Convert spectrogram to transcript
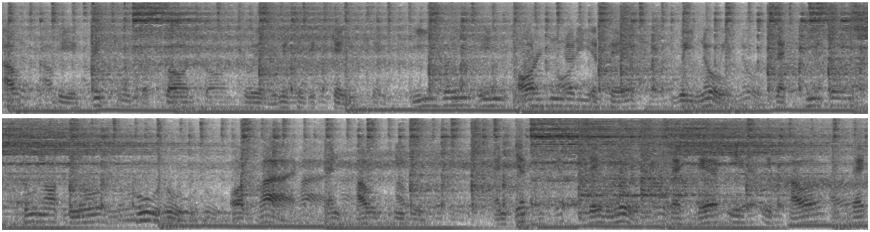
out the existence of God to a limited extent. Even in ordinary affairs, we know that people do not know who ruled or why and how he ruled. And yet they know that there is a power that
